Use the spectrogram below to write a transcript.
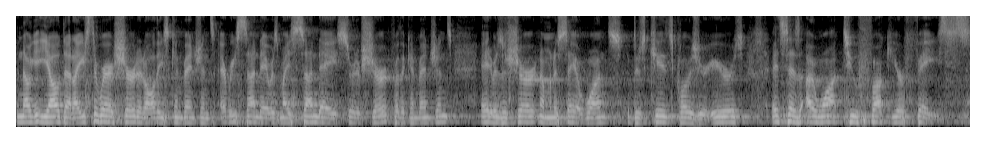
And they'll get yelled at. I used to wear a shirt at all these conventions every Sunday. It was my Sunday sort of shirt for the conventions. It was a shirt, and I'm gonna say it once. If there's kids, close your ears. It says, I want to fuck your face.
